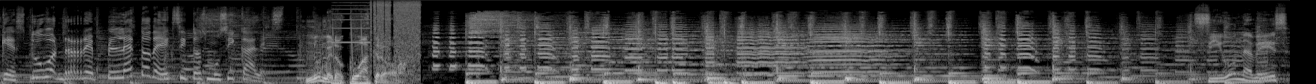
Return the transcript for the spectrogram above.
que estuvo repleto de éxitos musicales. Número 4. Vez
